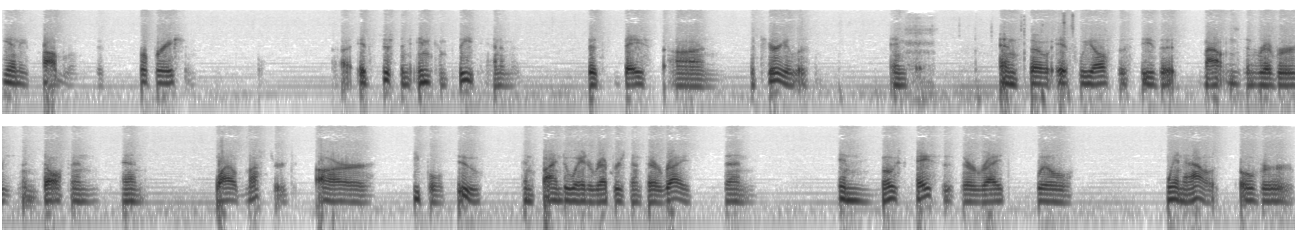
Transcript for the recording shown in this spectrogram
see any problem with corporations. Uh, it's just an incomplete animist that's based on materialism. And, and so if we also see that mountains and rivers and dolphins and wild mustard are people too and find a way to represent their rights, then in most cases their rights will win out over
